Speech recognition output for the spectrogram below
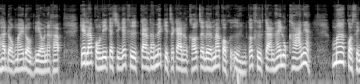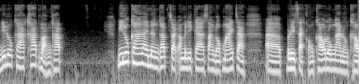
ว่าดอกไม้ดอกเดียวนะครับเคล็ดลับของลีกาชิงก็คือการทำให้กิจการของเขาเจริญมากกว่าคนอื่น ก็คือการให้ลูกค้าเนี่ยมากกว่าสิ่งที่ลูกค้าคาดหวังครับ มีลูกค้ารายหนึ่งครับจากอเมริกาสั่งดอกไม้จากบริษัทของเขาโรงงานของเขา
